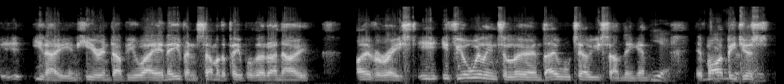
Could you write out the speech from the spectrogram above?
you know, in here in WA, and even some of the people that I know over east, if you're willing to learn, they will tell you something, and Yeah, it might be just,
